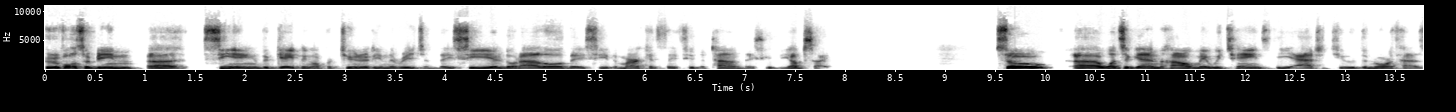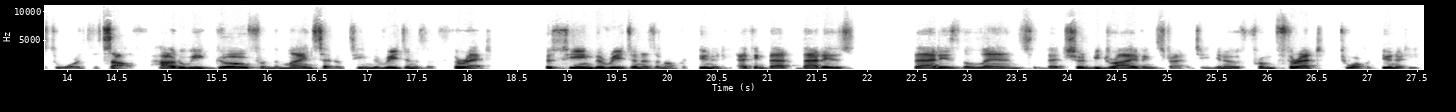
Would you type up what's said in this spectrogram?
who have also been uh, seeing the gaping opportunity in the region. They see El Dorado, they see the markets, they see the town, they see the upside. So uh, once again, how may we change the attitude the North has towards the South? How do we go from the mindset of seeing the region as a threat to seeing the region as an opportunity? I think that that is that is the lens that should be driving strategy. You know, from threat to opportunity.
